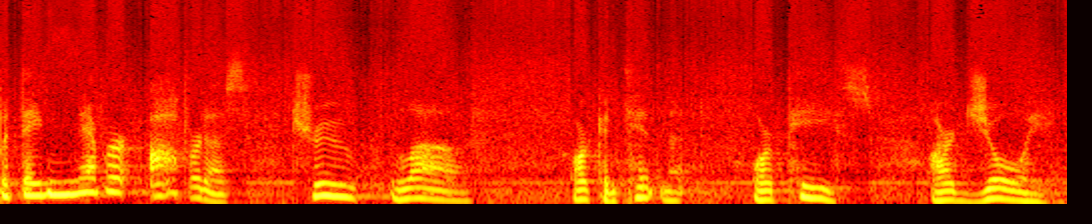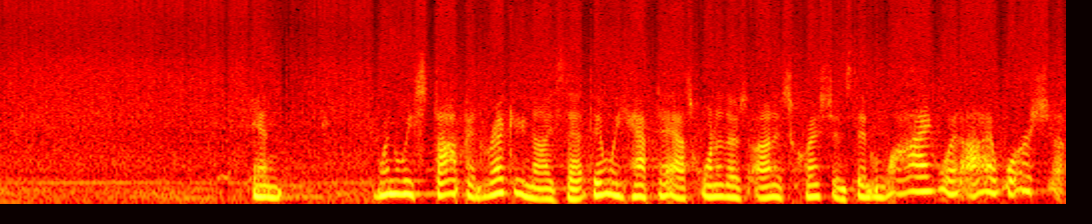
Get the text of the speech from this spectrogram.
But they never offered us true love or contentment or peace or joy. And when we stop and recognize that, then we have to ask one of those honest questions. Then why would I worship?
